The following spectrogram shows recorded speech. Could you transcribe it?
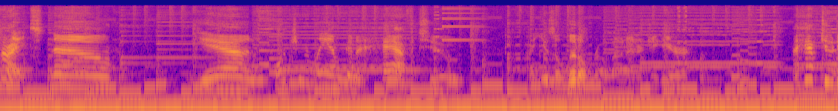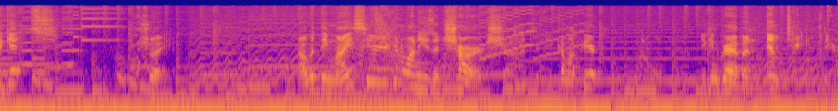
Alright, now... Yeah, unfortunately I'm gonna have to... I use a little robot energy here. I have to to get... I'll show you. Uh, with the mice here, you're going to want to use a charge shot. If you come up here, no, you can grab an M-Tank there.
